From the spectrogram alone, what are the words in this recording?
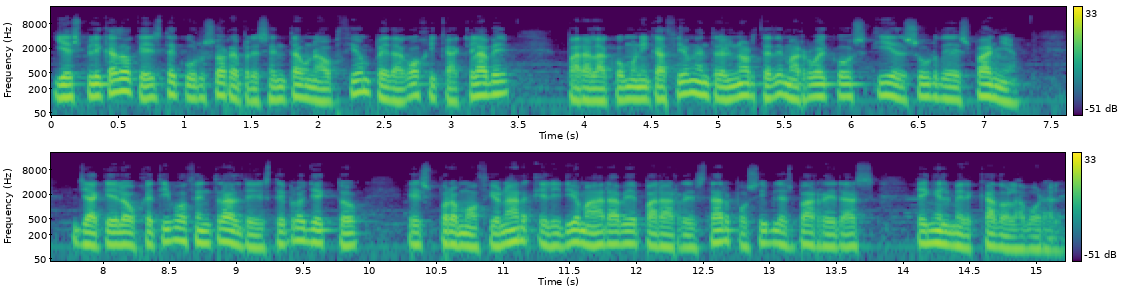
y ha explicado que este curso representa una opción pedagógica clave para la comunicación entre el norte de Marruecos y el sur de España, ya que el objetivo central de este proyecto es promocionar el idioma árabe para restar posibles barreras en el mercado laboral.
